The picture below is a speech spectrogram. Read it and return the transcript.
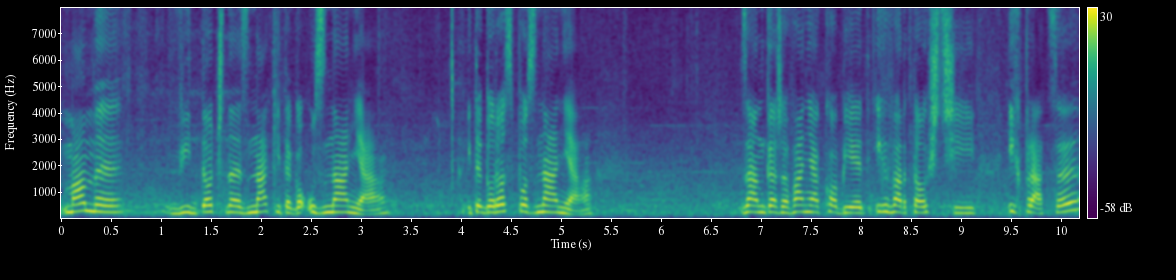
mamy widoczne znaki tego uznania i tego rozpoznania zaangażowania kobiet, ich wartości, ich pracy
